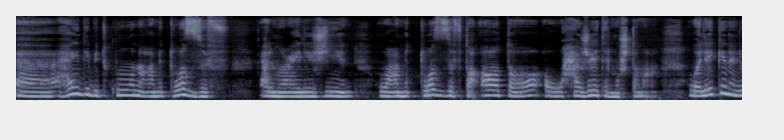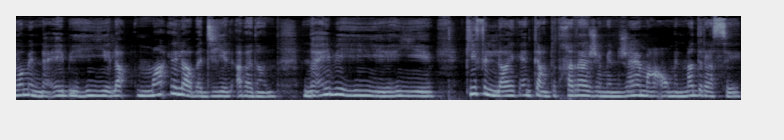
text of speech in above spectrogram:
آه هيدي بتكون عم توظف المعالجين وعم توظف طاقاتها أو حاجات المجتمع. ولكن اليوم النقابة هي لا ما إلها بديل أبدا. النقابة هي هي كيف ال like؟ أنت عم تتخرجي من جامعة أو من مدرسة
